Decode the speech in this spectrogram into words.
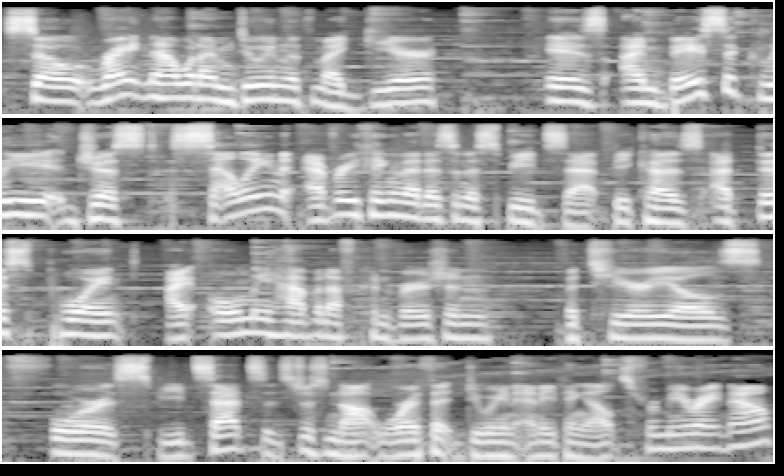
So right now what I'm doing with my gear is I'm basically just selling everything that isn't a speed set because at this point I only have enough conversion materials for speed sets. It's just not worth it doing anything else for me right now.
